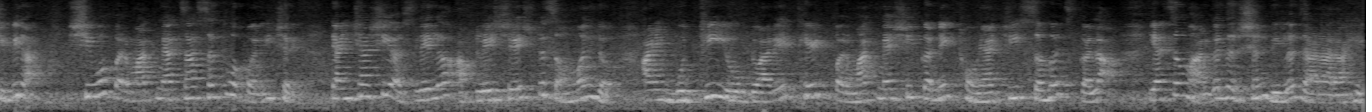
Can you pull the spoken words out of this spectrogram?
शिबिरात शिव परमात्म्याचा सत्व परिचय त्यांच्याशी असलेलं आपले श्रेष्ठ संबंध आणि बुद्धियोगद्वारे थेट परमात्म्याशी कनेक्ट होण्याची सहज कला याचं मार्गदर्शन दिलं जाणार आहे.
